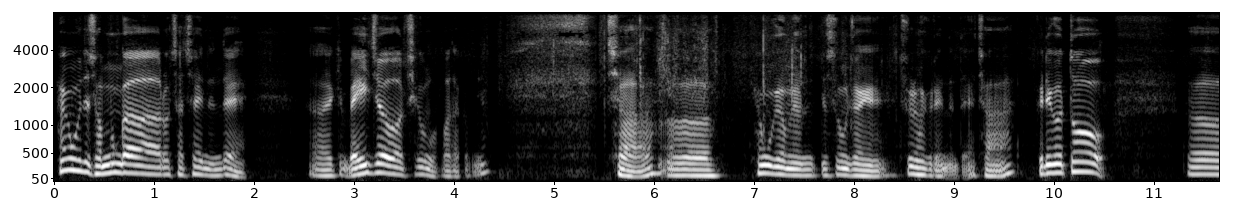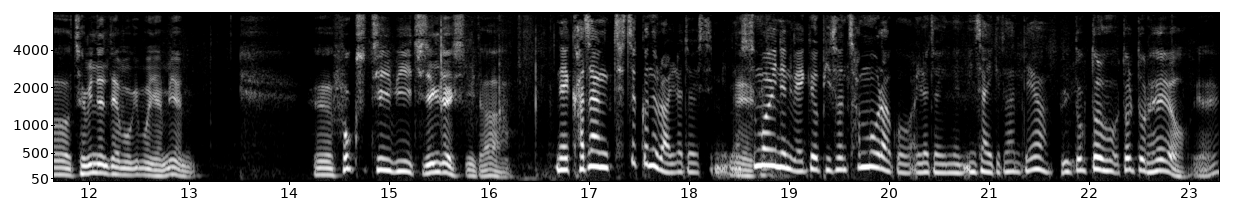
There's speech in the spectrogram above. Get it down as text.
한국 문제 전문가로 자처했는데, 어, 이렇게 메이저 취급을 못 받았거든요. 자, 어, 한국에 오면 뉴스 공장에 출연하기로 했는데, 자, 그리고 또, 어, 재밌는 대목이 뭐냐면, 그, 폭스 TV 진행자 있습니다. 네, 가장 최측근으로 알려져 있습니다. 네, 숨어있는 외교 비선 참모라고 알려져 있는 인사이기도 한데요. 똘똘, 똘똘해요. 예.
